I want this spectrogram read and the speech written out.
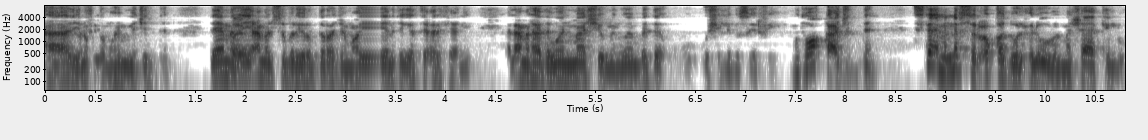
هذه نقطة مهمة جدا. دائما طيب. أي عمل سوبر هيرو بدرجة معينة تقدر تعرف يعني العمل هذا وين ماشي ومن وين بدأ وش اللي بيصير فيه؟ متوقعه جدا. تستعمل نفس العقد والحلول والمشاكل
